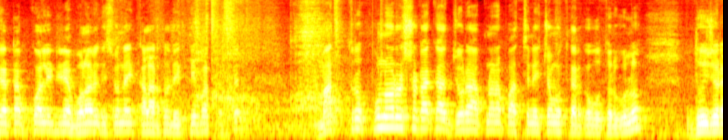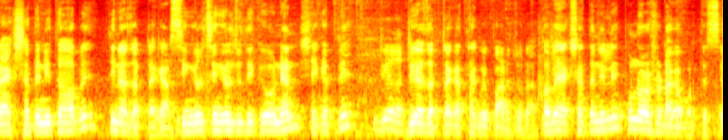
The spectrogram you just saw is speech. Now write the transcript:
গেট আপ কোয়ালিটি না বলার কিছু নাই কালার তো দেখতেই পাচ্ছেন মাত্র পনেরোশো টাকা জোড়া আপনারা পাচ্ছেন এই চমৎকার কবুতরগুলো। দুই জোড়া একসাথে নিতে হবে তিন হাজার টাকা। আর সিঙ্গেল সিঙ্গেল যদি কেউ নেন সেক্ষেত্রে দুই হাজার টাকা। থাকবে পার জোড়া। তবে একসাথে নিলে পনেরোশো টাকা পড়তেছে।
